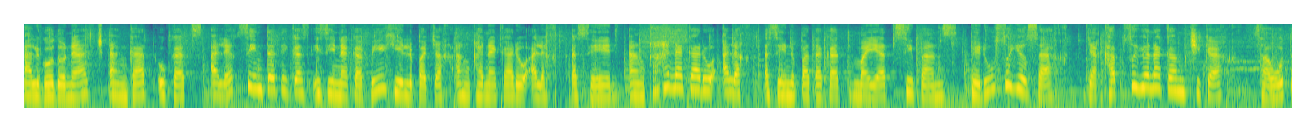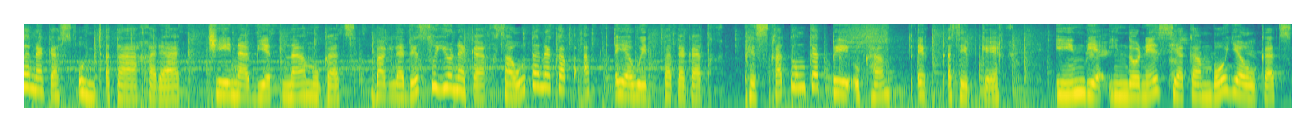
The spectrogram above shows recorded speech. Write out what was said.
Algodonach angkat ukats alek sintéticas isinakapi hilpachak ang kanakaru alakt asin ang kahanakaru alakt asin patakat mayat sipans Peru suyusak yakap suyunakam chikak sautanakas unt ataharak China Vietnam ukats Bangladesh suyunakak sautanakap apt ayawit patakat peskatungkat pe ukam ekt asipkek India Indonesia Camboya ukats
